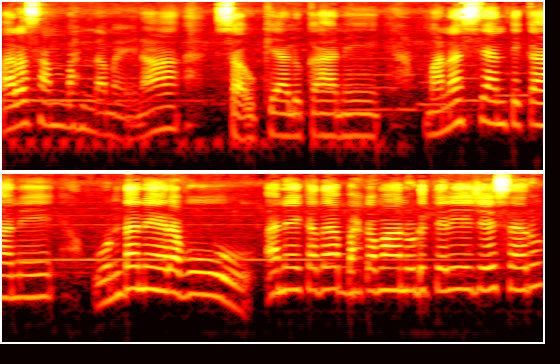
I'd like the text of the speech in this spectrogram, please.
పరసంబంధమైన సౌఖ్యాలు కానీ మనశ్శాంతి కానీ ఉండనేరవు అనే కదా భగవానుడు తెలియజేశారు.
